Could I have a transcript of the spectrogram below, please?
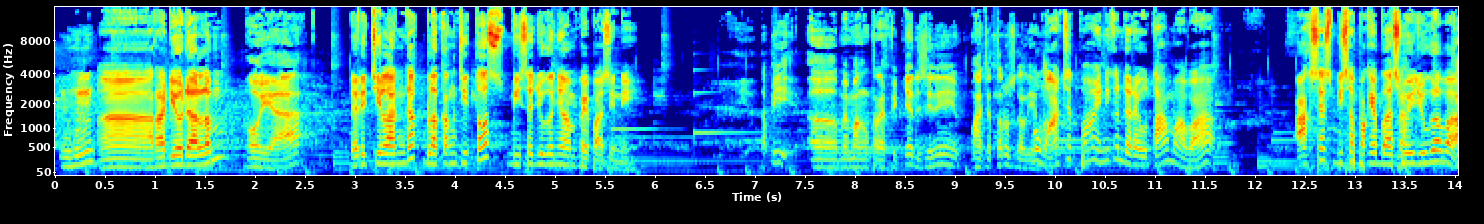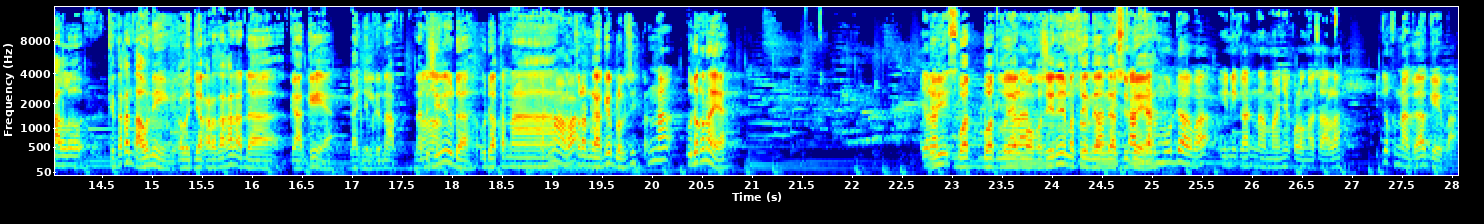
Mhm. Nah, radio dalam Oh ya. dari Cilandak belakang Citos bisa juga nyampe pak sini. Tapi eh, memang trafiknya di sini macet terus kali ya. Oh Pak? macet pak, ini kan daerah utama pak. Akses bisa pakai busway juga pak. Kalau kita kan tahu nih, kalau Jakarta kan ada gage ya, ganjil genap. Nah, di Ah. sini udah udah kena, Kena, Pak. aturan gage belum sih? Kena. Udah kena ya? Jadi buat buat lu yang Jalan mau ke sini mesti lihat-lihat juga ya. Muda pak, ini kan namanya kalau nggak salah itu kena gage pak.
